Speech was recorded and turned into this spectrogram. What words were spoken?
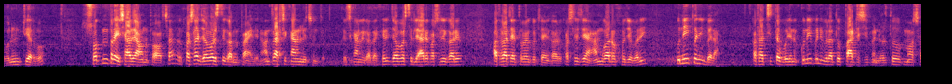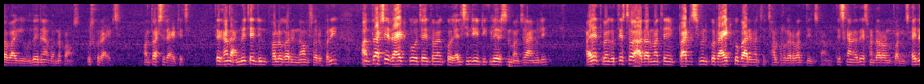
भोलिन्टियर हो। स्वतन्त्र हिसाबले आउनुपर्छ कसैलाई जबरजस्ती गर्नु पाइँदैन। अन्तर्राष्ट्रिय कानुनले छुन्छ त्यस कारणले गर्दाखेरि जबरजस्ती ल्याएर कसैले गर्यो अथवा चाहिँ तपाईँको चाहिँ गर्यो कसैले चाहिँ हार्म गर्न खोज्यो भने कुनै पनि बेला अथवा चित्त बुझेन कुनै पनि बेला त्यो पार्टिसिपेन्टहरू त्यो म सहभागी हुँदैन भन्न पाउँछ। उसको राइट छ अन्तर्राष्ट्रिय राइटै छ। त्यही कारण हामीले चाहिँ जुन फलो गर्ने नर्म्सहरू पनि अन्तर्राष्ट्रिय राइटको चाहिँ तपाईँको हेल्सिन्डी डिक्लेरेसन भन्छौँ हामीले। होइन तपाईँको त्यस्तो आधारमा चाहिँ पार्टिसिपेन्टको राइटको बारेमा चाहिँ छलफल गरेर मात्रै दिन्छौँ। हामी त्यस कारणले यसमा डराउनु पर्ने छैन।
